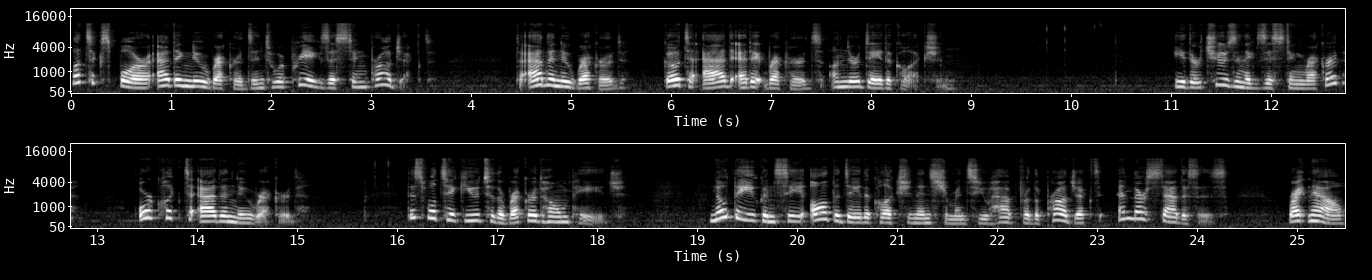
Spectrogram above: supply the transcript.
Let's explore adding new records into a pre-existing project. To add a new record, go to Add Edit Records under Data Collection. Either choose an existing record or click to add a new record. This will take you to the record home page. Note that you can see all the data collection instruments you have for the project and their statuses. Right now,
